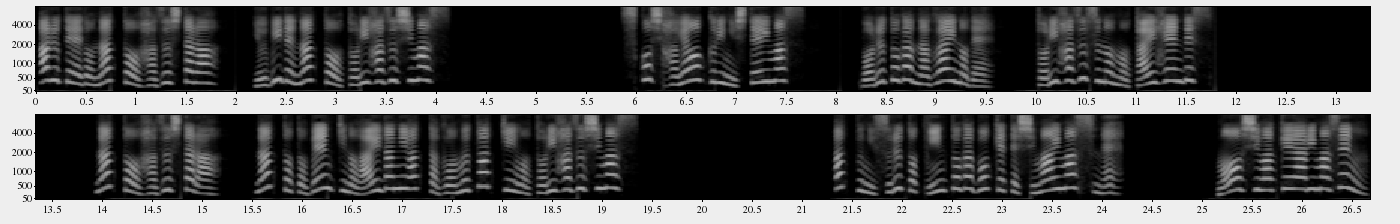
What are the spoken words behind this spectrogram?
ある程度ナットを外したら、指でナットを取り外します。少し早送りにしています。ボルトが長いので、取り外すのも大変です。ナットを外したら、ナットと便器の間にあったゴムパッキンを取り外します。アップにするとピントがボケてしまいますね。申し訳ありません。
